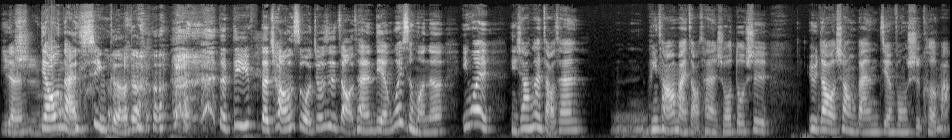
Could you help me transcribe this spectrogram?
人刁难性格的 的第一的场所就是早餐店，为什么呢？因为你想想看，早餐，嗯，平常要买早餐的时候，都是遇到上班尖峰时刻嘛，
